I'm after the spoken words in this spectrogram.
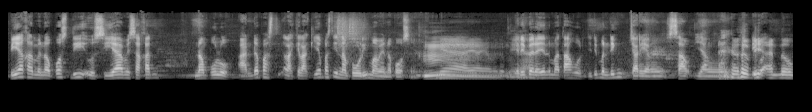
dia akan menopause di usia misalkan 60. Anda pasti laki-lakinya pasti 65 menopause-nya. Hmm. Iya, iya, iya, betul. Jadi Iya. bedanya lima tahun. Jadi mending cari yang yang Lebih anum,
